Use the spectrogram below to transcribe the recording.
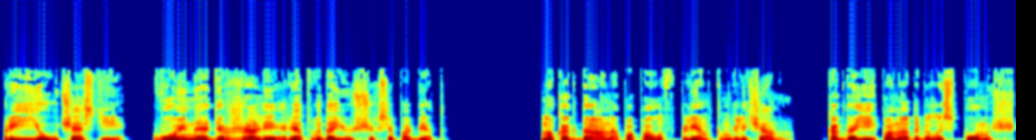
При ее участии воины одержали ряд выдающихся побед. Но когда она попала в плен к англичанам, когда ей понадобилась помощь,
